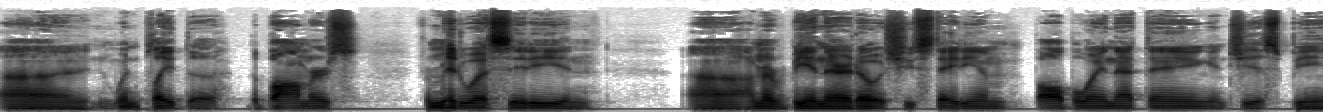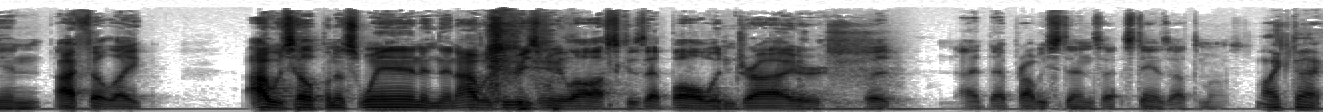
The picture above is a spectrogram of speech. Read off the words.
uh, went and played the the Bombers from Midwest City, and uh, I remember being there at OSU Stadium, ball boy in that thing, and just being. I felt like I was helping us win, and then I was the reason we lost because that ball wouldn't dry. Or, but I, that probably stands stands out the most. Like that.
